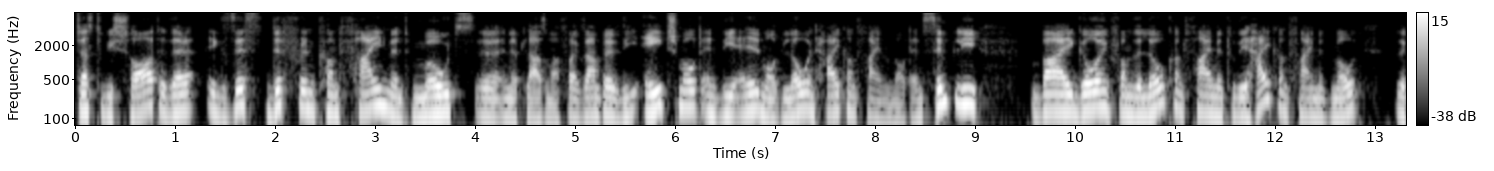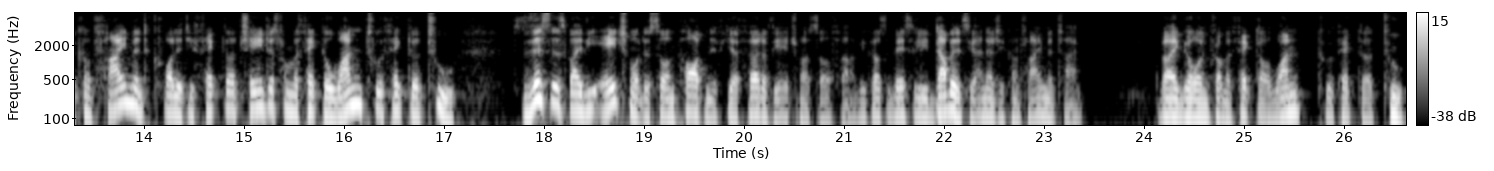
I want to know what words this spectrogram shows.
Just to be short, there exist different confinement modes uh, in a plasma. For example, the H mode and the L mode, low and high confinement mode. And simply by going from the low confinement to the high confinement mode, the confinement quality factor changes from a factor 1 to a factor 2. This is why the H mode is so important if you have heard of the H mode so far, because it basically doubles your energy confinement time by going from a factor 1 to a factor 2.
